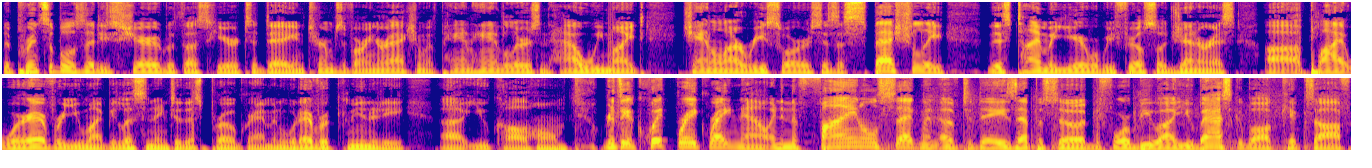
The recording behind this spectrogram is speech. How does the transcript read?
the principles that he's shared with us here today in terms of our interaction with panhandlers and how we might channel our resources, especially this time of year where we feel so generous, uh, apply it wherever you might be listening to this program in whatever community uh, you call home. We're going to take a quick break right now, and in the final segment of today's episode, before BYU basketball kicks off,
